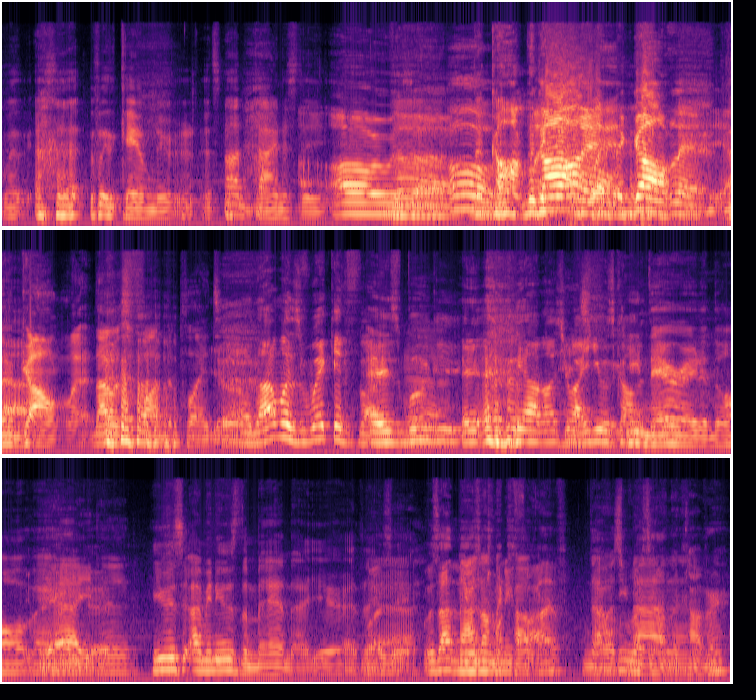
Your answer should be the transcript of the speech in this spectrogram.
with with Cam Newton? It's not dynasty. Oh, it The- uh, oh, the gauntlet. The gauntlet. The gauntlet. Yeah. The gauntlet. That was fun to play too. Oh, that was wicked fun. Ace Yeah. Boogie. yeah, I'm not sure why he was He commenting. narrated the whole thing. Yeah, you did. He was. I mean, he was the man that year. I think. Was Yeah. it? Was that He was Madden on the cover. 25? No, That was He wasn't on the cover.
